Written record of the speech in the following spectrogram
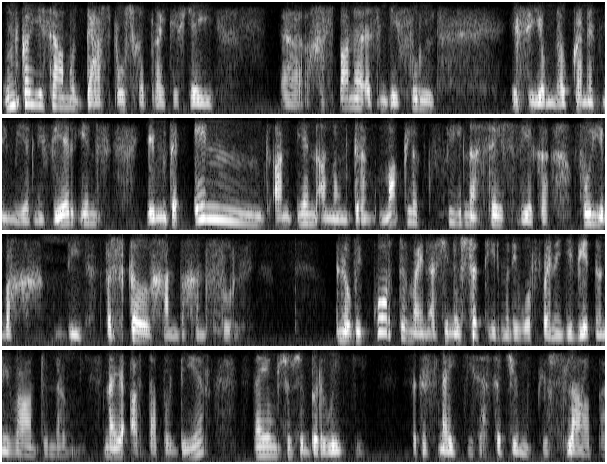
Hom kan jy saam met dasbos gebruik as jy uh gespanne is en jy voel jy sê hom nou kan ek nie meer nie. Weereens, jy moet 'n end aan een aan hom drink, maklik 4 na 6 weke voor jy die verskil gaan begin voel. En op die kort termyn as jy nou sit hier met die hoofpyn en jy weet nou nie waartoe nou nie. Sny 'n aardappel deur, sny hom soos 'n broodjie. Sulke snytjies, as dit jy moet jou slaap,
